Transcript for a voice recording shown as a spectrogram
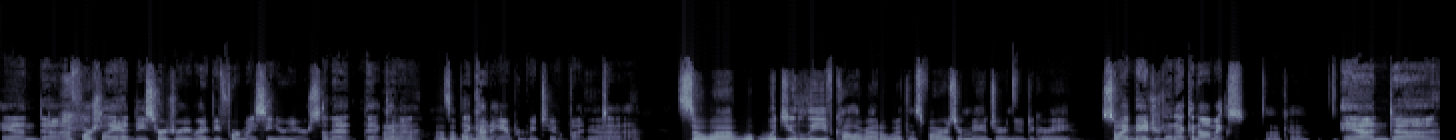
And uh, unfortunately, I had knee surgery right before my senior year, so that that kind of uh, that kind of hampered me too. But yeah. Uh, so, uh, w- what'd you leave Colorado with as far as your major and your degree? So, I majored in economics. Okay. And uh,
